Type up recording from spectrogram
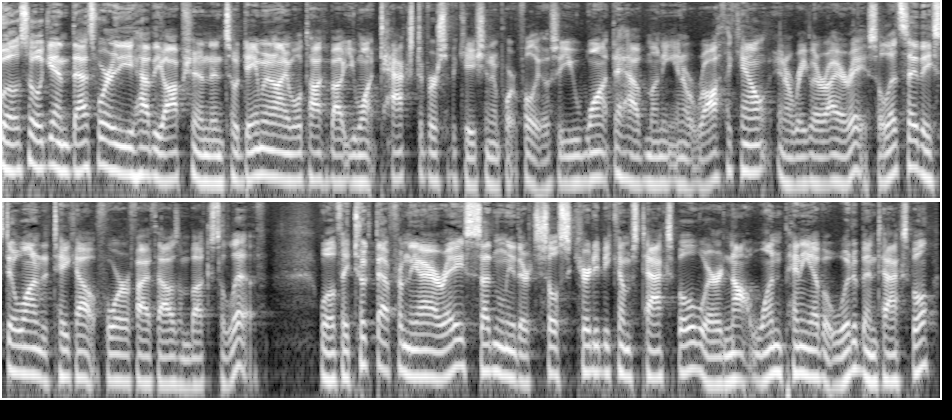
Well, so again, that's where you have the option. And so Damon and I will talk about you want tax diversification in portfolio. So you want to have money in a Roth account and a regular IRA. So let's say they still wanted to take out four or 5,000 bucks to live. Well, if they took that from the IRA, suddenly their Social Security becomes taxable, where not one penny of it would have been taxable.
